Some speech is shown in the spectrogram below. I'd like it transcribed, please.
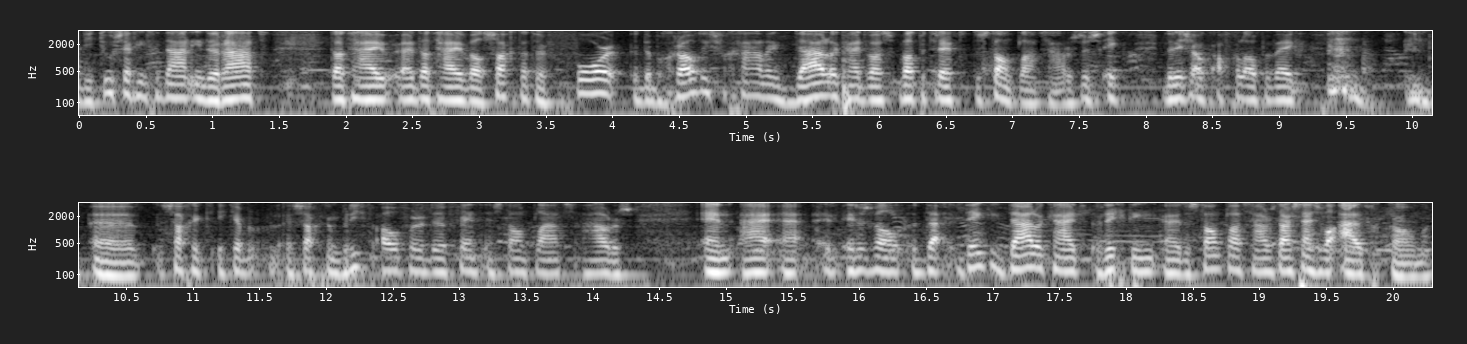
die toezegging gedaan in de raad, dat hij, eh, dat hij wel zag dat er voor de begrotingsvergadering duidelijkheid was wat betreft de standplaatshouders. Dus ik, er is ook afgelopen week, eh, zag, ik, ik heb, zag ik een brief over de vent- en standplaatshouders. En hij, eh, er is wel, denk ik, duidelijkheid richting de standplaatshouders. Daar zijn ze wel uitgekomen.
